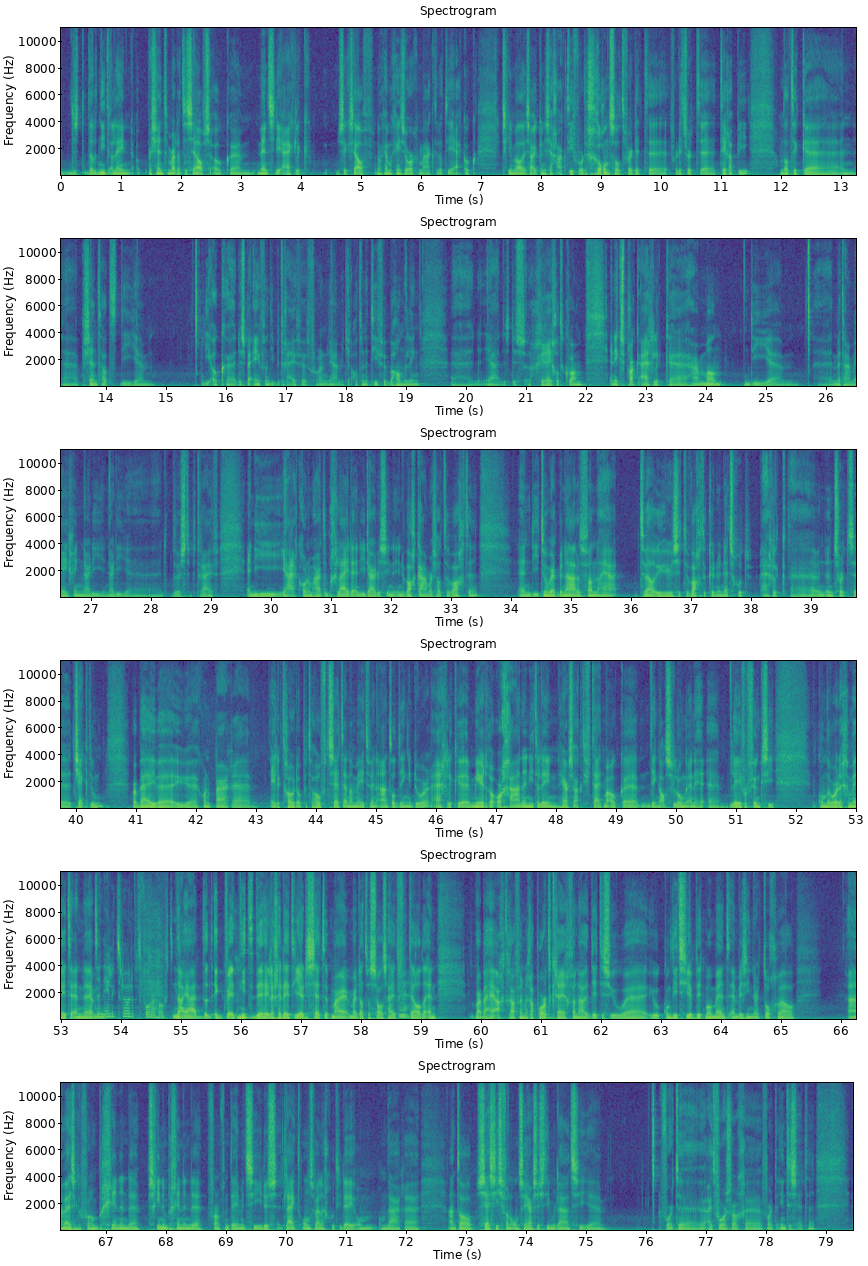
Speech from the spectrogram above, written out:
dus dat het niet alleen patiënten, maar dat er zelfs ook um, mensen die eigenlijk zichzelf nog helemaal geen zorgen maakten, dat die eigenlijk ook misschien wel, zou je kunnen zeggen, actief worden geronseld voor dit, uh, voor dit soort therapie. Omdat ik een patiënt had die. Um, die ook dus bij een van die bedrijven voor een ja, een beetje alternatieve behandeling ja, dus, dus geregeld kwam. En ik sprak eigenlijk haar man die uh, met haar meeging naar, die, naar die, uh, dat bewuste bedrijf. En die ja, eigenlijk gewoon om haar te begeleiden. En die daar dus in, in de wachtkamer zat te wachten. En die toen werd benaderd van, nou ja, terwijl u hier zit te wachten, kunnen we net zo goed eigenlijk uh, een, een soort check doen. Waarbij we u gewoon een paar elektroden op het hoofd zetten en dan meten we een aantal dingen door. Eigenlijk meerdere organen, niet alleen hersenactiviteit, maar ook dingen als long- en leverfunctie konden worden gemeten. En, Met een elektrode op het voorhoofd. Nou ja, dat, ik weet niet de hele gedetailleerde setup, maar, maar dat was zoals hij het ja. vertelde. En waarbij hij achteraf een rapport kreeg van nou, dit is uw, uh, uw conditie op dit moment. En we zien er toch wel aanwijzingen voor een beginnende, misschien een beginnende vorm van dementie. Dus het lijkt ons wel een goed idee om, om daar een uh, aantal sessies van onze hersenstimulatie uh, voor te, uit voorzorg voor te in te zetten.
